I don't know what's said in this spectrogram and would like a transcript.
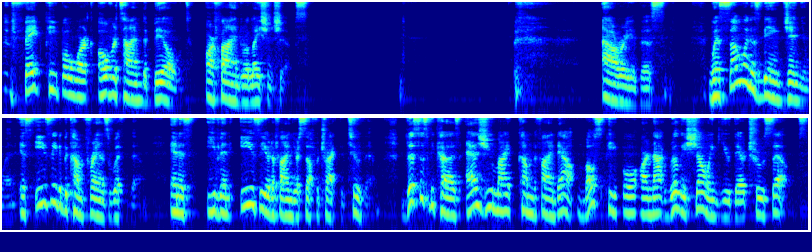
Fake people work overtime to build or find relationships. I'll read this. When someone is being genuine, it's easy to become friends with them, and it's even easier to find yourself attracted to them. This is because, as you might come to find out, most people are not really showing you their true selves.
